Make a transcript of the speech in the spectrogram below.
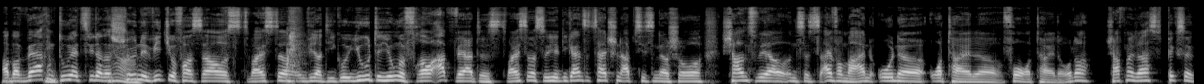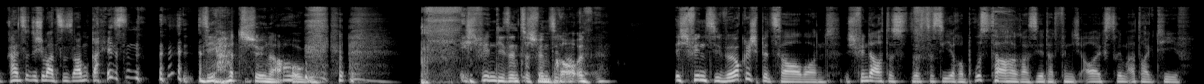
Aber während du jetzt wieder das Ja. schöne Video versaust, weißt du, und wieder die gute junge Frau abwertest, weißt du, was du hier die ganze Zeit schon abziehst in der Show, schauen wir uns jetzt einfach mal an, ohne Urteile, Vorurteile, oder? Schaffen wir das? Pixel, kannst du dich mal zusammenreißen? sie hat schöne Augen. Ich finde, die sind so schön braun. Ich finde sie wirklich bezaubernd. Ich finde auch, dass, dass, dass sie ihre Brusthaare rasiert hat, finde ich auch extrem attraktiv.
